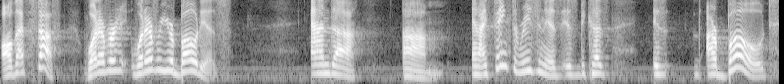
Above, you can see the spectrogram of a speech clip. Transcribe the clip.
All that stuff. Whatever, whatever your boat is. And, uh, um, and I think the reason is, is because is our boat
